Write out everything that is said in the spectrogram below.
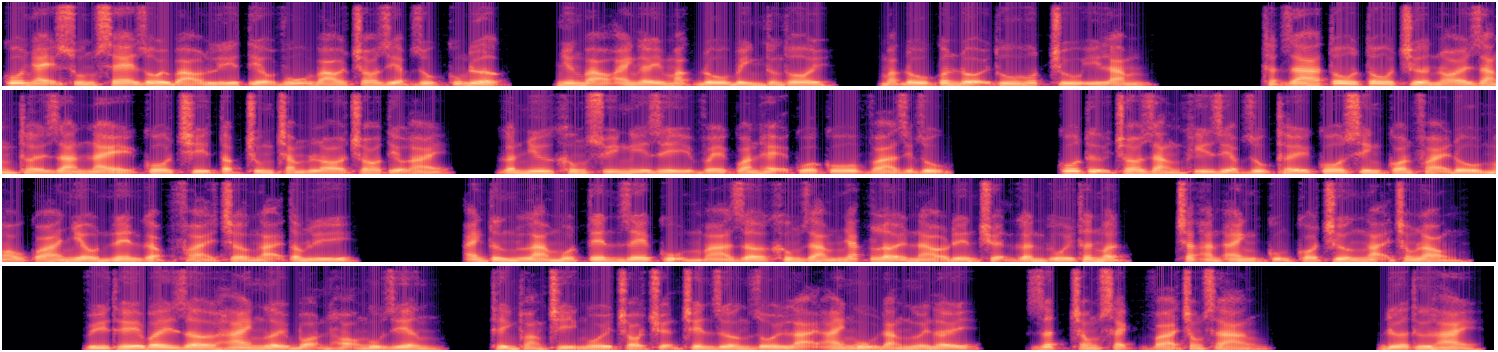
Cô nhảy xuống xe rồi bảo lý tiểu vũ báo cho diệp dục cũng được, nhưng bảo anh ấy mặc đồ bình thường thôi, mặc đồ quân đội thu hút chú ý lắm. Thật ra tô tô chưa nói rằng thời gian này cô chỉ tập trung chăm lo cho tiểu ái, gần như không suy nghĩ gì về quan hệ của cô và diệp dục. Cô tự cho rằng khi diệp dục thấy cô sinh con phải đổ máu quá nhiều nên gặp phải trở ngại tâm lý. Anh từng là một tên dê cụ mà giờ không dám nhắc lời nào đến chuyện gần gũi thân mật chắc hẳn anh cũng có chướng ngại trong lòng. Vì thế bây giờ hai người bọn họ ngủ riêng, thỉnh thoảng chỉ ngồi trò chuyện trên giường rồi lại ai ngủ đằng người nấy, rất trong sạch và trong sáng. Đứa thứ hai.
